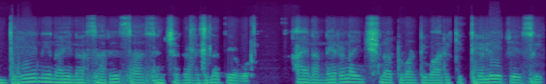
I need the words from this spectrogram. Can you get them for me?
దేనినైనా సరే శాసించగలిగిన దేవుడు. ఆయన నిర్ణయించినటువంటి వారికి తెలియజేసి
